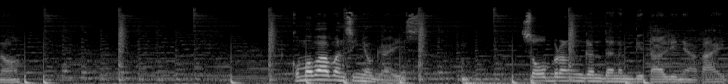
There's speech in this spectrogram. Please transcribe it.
No? Kung mapapansin nyo guys, sobrang ganda ng detalye niya kahit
